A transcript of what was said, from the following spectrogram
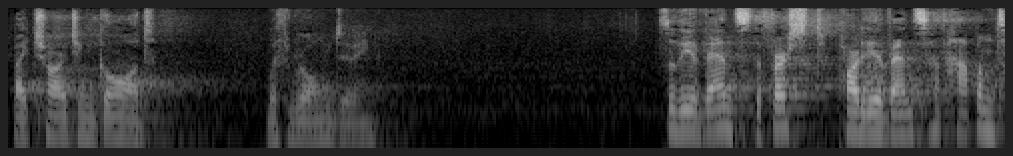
by charging God with wrongdoing. So the events, the first part of the events have happened.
